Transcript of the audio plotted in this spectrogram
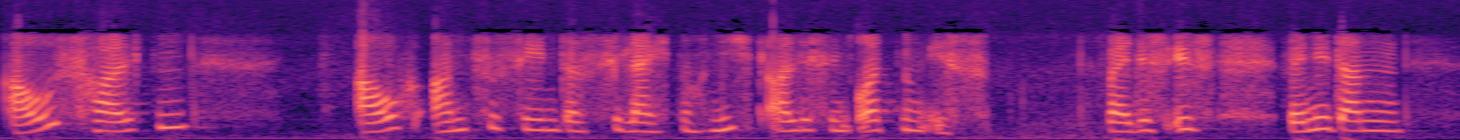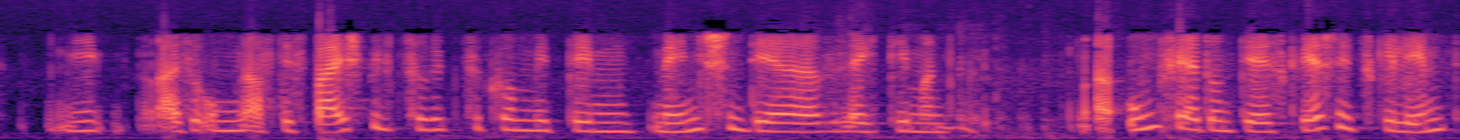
aushalten, auch anzusehen, dass vielleicht noch nicht alles in Ordnung ist. Weil das ist, wenn ich dann, also um auf das Beispiel zurückzukommen mit dem Menschen, der vielleicht jemand äh, umfährt und der ist querschnittsgelähmt,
